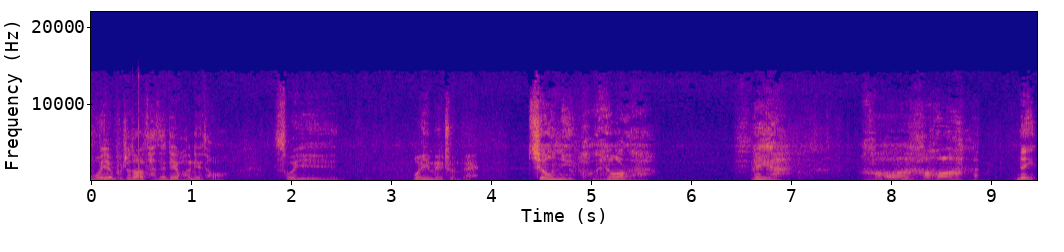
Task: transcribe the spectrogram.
我也不知道她在电话那头，所以，我也没准备。交女朋友了？哎呀，好啊，好啊，那。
